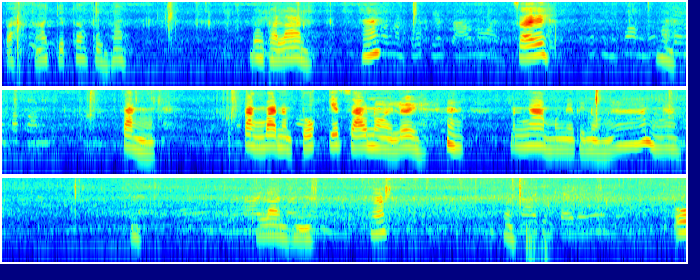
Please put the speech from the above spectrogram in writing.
ไปหาเก็บทางปุ่นเฮาเบิ่งผาล้านหึใส่ ตั้งตั้งบ้านน้ำตกเก็ดสาวหน่อยเลย มันงามมึงเนี่ยพี่น้องงามงามล้านหินฮะโอ้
